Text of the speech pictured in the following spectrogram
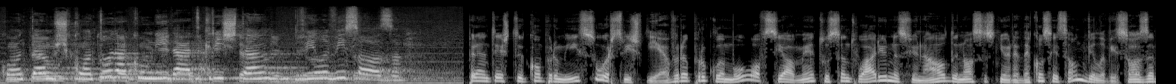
Contamos com toda a comunidade cristã de Vila Viçosa. Perante este compromisso, o arcebispo de Évora proclamou oficialmente o Santuário Nacional de Nossa Senhora da Conceição de Vila Viçosa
